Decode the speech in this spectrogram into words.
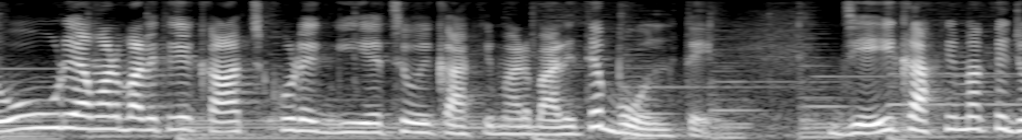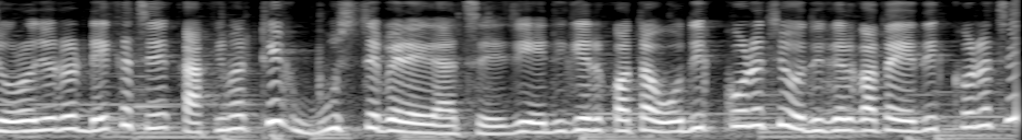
দৌড়ে আমার বাড়ি থেকে কাজ করে গিয়েছে ওই কাকিমার বাড়িতে বলতে। যেই কাকিমাকে জোরে জোরে ডেকেছে, কাকিমা ঠিক বুঝতে পেরে গেছে যে এদিকের কথা ওদিক করেছি, ওদিকের কথা এদিক করেছি।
